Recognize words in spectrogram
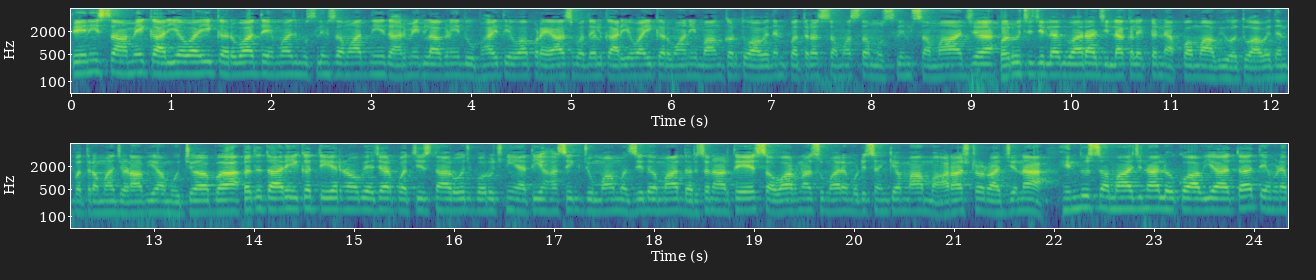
તેની સામે કાર્યવાહી કરવા તેમજ મુસ્લિમ સમાજની ધાર્મિક લાગણી દુભાય તેવા પ્રયાસ બદલ કાર્યવાહી કરવાની માંગ કરતું આવેદનપત્ર સમસ્ત મુસ્લિમ સમાજ ભરૂચ જિલ્લા દ્વારા જિલ્લા કલેક્ટરને આપવામાં આવ્યું હતું. આવેદનપત્રમાં જણાવ્યા મુજબ ગત તારીખ તેર નવ બે હજાર પચીસના રોજ ભરૂચની ઐતિહાસિક જુમ્મા મસ્જિદમાં દર્શનાર્થે સવારના સુમારે મોટી સંખ્યામાં મહારાષ્ટ્ર રાજ્યના હિન્દુ સમાજના લોકો આવ્યા હતા. તેમણે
